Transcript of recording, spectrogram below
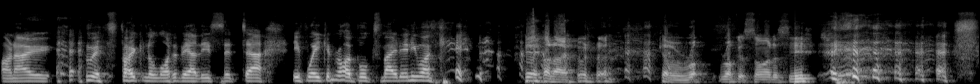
I know we've spoken a lot about this. That uh, if we can write books, mate, anyone can. yeah, I know. A couple of rock, rocket scientists here.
